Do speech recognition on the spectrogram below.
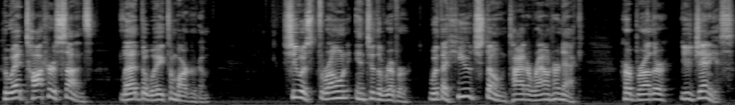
who had taught her sons, led the way to martyrdom. She was thrown into the river with a huge stone tied around her neck. Her brother, Eugenius,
